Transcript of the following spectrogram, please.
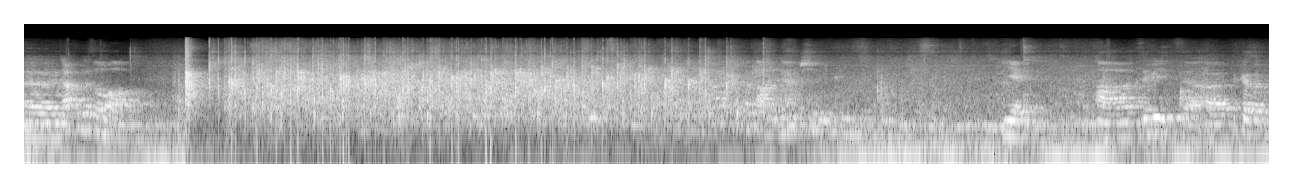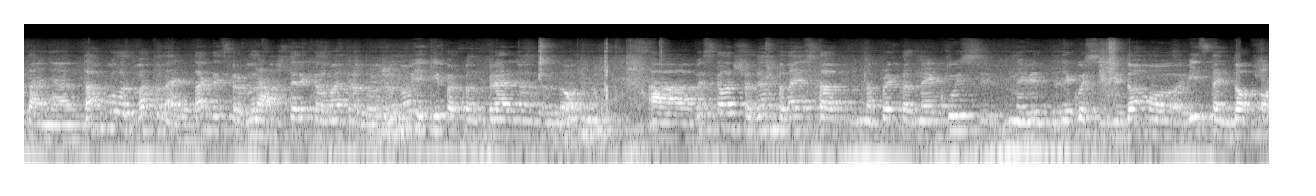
Е, дякую за увагу. Є. А, дивіться, таке запитання. Там було два тунелі, так? Десь приблизно Так. 4 км довжину, які перпендикулярні один до одного. А ви сказали, що один тунель став, наприклад, на якусь, не від, якусь відому відстань довше.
